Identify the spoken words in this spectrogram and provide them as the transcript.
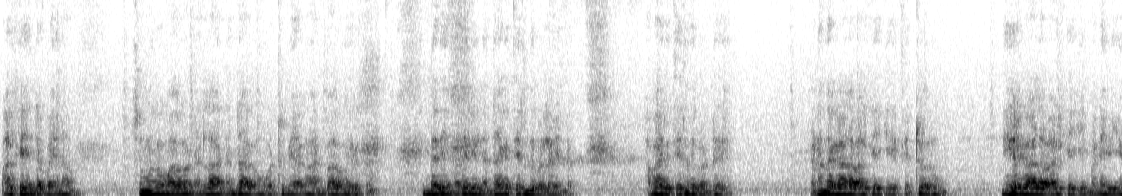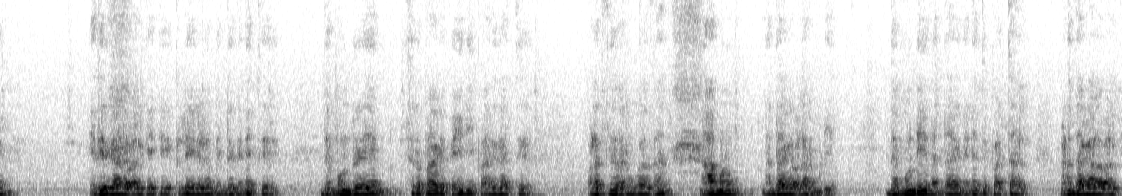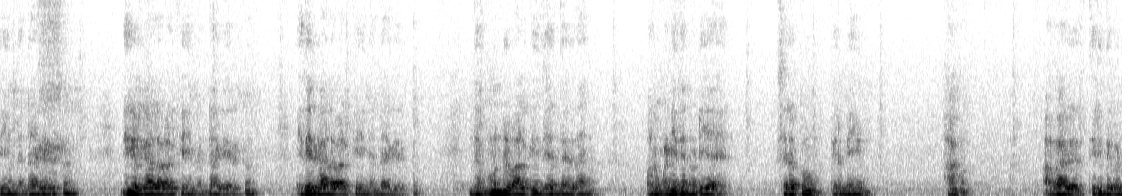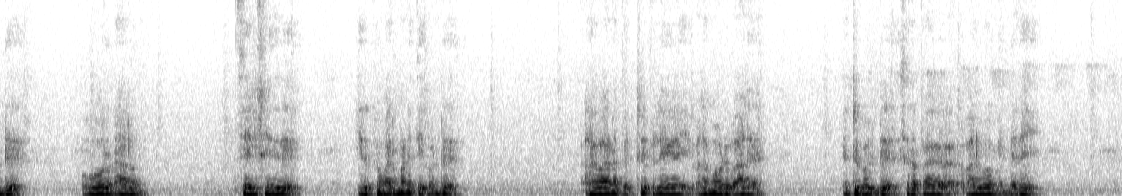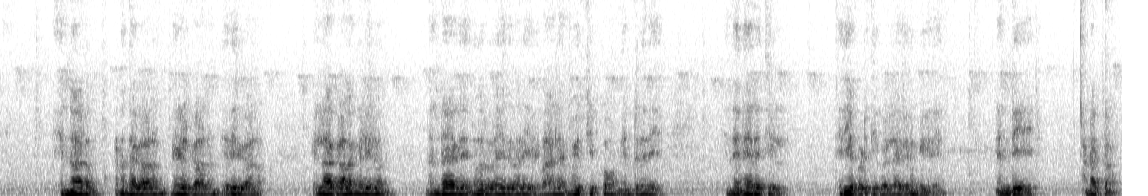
வாழ்க்கை என்ற பயணம் சுமூகமாகவும் நல்லா நன்றாகவும் ஒற்றுமையாகவும் அன்பாகவும் இருக்கும் என்பதை முதலில் நன்றாக தெரிந்து கொள்ள வேண்டும். அவ்வாறு தெரிந்து கொண்டு கடந்த கால வாழ்க்கைக்கு பெற்றோரும் நிகழ்கால வாழ்க்கைக்கு மனைவியும் எதிர்கால வாழ்க்கைக்கு பிள்ளைகளும் என்று நினைத்து இந்த மூன்றையும் சிறப்பாக பேணி பாதுகாத்து வளர்த்து வரும்போது தான் நாமளும் நன்றாக வளர முடியும். இந்த மூன்றையும் நன்றாக நினைத்து பார்த்தால் கடந்த கால வாழ்க்கையும் நன்றாக இருக்கும் நிகழ்கால வாழ்க்கையும் நன்றாக இருக்கும் எதிர்கால வாழ்க்கையும் நன்றாக இருக்கும். இந்த மூன்று வாழ்க்கையும் சேர்ந்தது தான் ஒரு மனிதனுடைய சிறப்பும் பெருமையும் ஆகும். அவ்வாறு தெரிந்து கொண்டு ஒவ்வொரு நாளும் செயல் செய்து இருக்கும் வருமானத்தை கொண்டு அளவான பெற்று பிள்ளைகளை வளமோடு வாழ பெற்றுக்கொண்டு சிறப்பாக வாழ்வோம் என்பதை என்னாலும் கடந்த காலம் நிகழ்காலம் எதிர்காலம் எல்லா காலங்களிலும் நன்றாக நூறு வயது வரை வாழ முயற்சிப்போம் என்பதை இந்த நேரத்தில் தெரியப்படுத்திக் கொள்ள விரும்புகிறேன். நன்றி. வணக்கம்.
